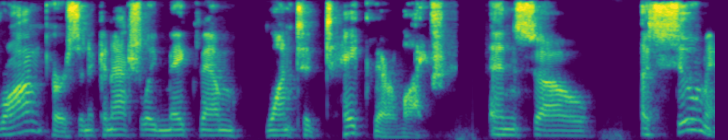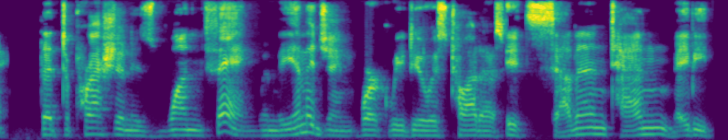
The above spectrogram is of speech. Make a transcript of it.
wrong person, it can actually make them want to take their life. And so, assuming that depression is one thing when the imaging work we do has taught us it's seven, ten, maybe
